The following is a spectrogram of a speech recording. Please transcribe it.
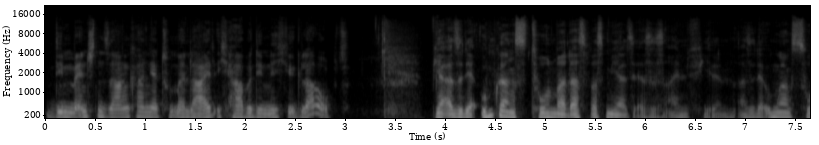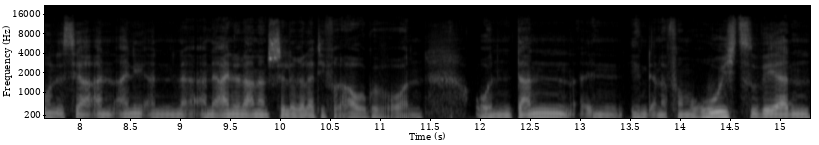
dem Menschen sagen kann, ja, tut mir leid, ich habe dir nicht geglaubt. Ja, also der Umgangston war das, was mir als erstes einfiel. Also der Umgangston ist ja an, an, an der einen oder anderen Stelle relativ rau geworden. Und dann in irgendeiner Form ruhig zu werden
